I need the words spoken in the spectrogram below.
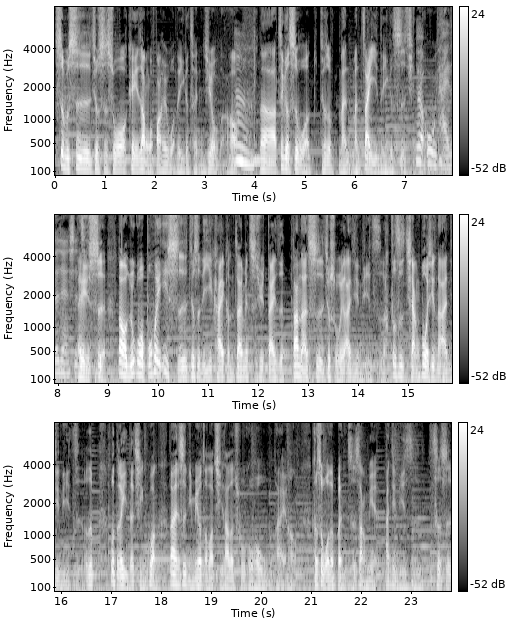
是不是就是说可以让我发挥我的一个成就了哈？嗯，那这个是我就是蛮蛮在意的一个事情，就舞台这件事情。哎，是。那我如果不会一时就是离开，可能在那边持续待着，当然是就所谓的安静离职啊，这是强迫性的安静离职，而是不得已的情况。当然是你没有找到其他的出口或舞台哈。可是我的本质上面，安静离职，这是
